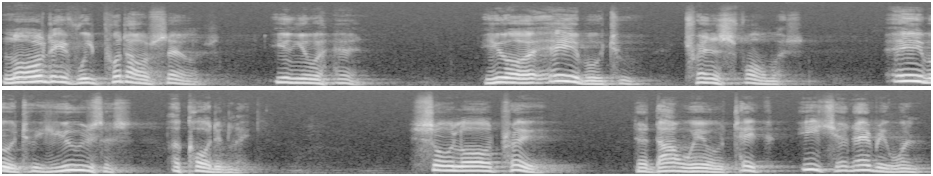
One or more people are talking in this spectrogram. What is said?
Lord, if we put ourselves in your hand, you are able to transform us, able to use us accordingly. So, Lord, pray that thou will take each and every one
